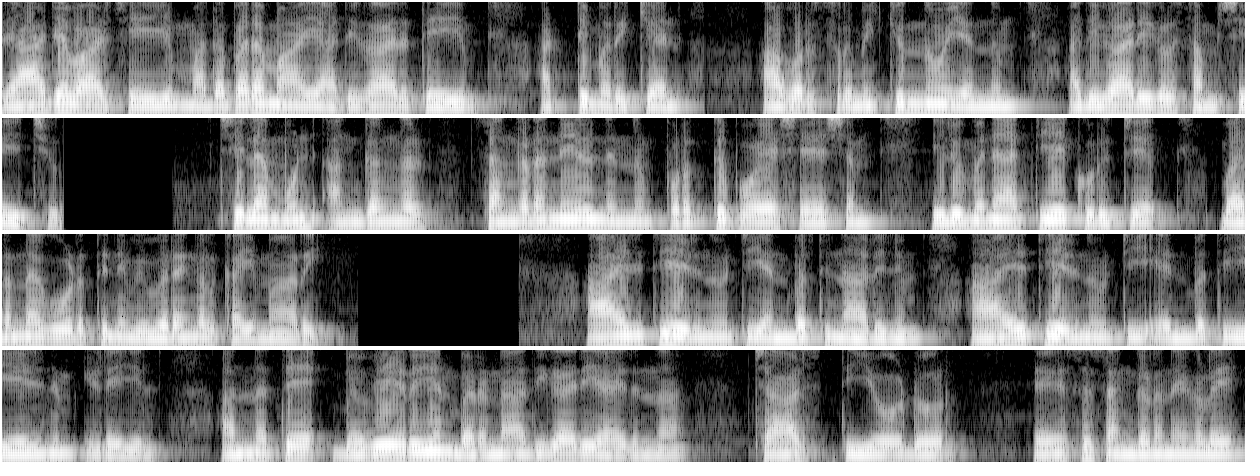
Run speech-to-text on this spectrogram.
രാജവാഴ്ചയെയും മതപരമായ അധികാരത്തെയും അട്ടിമറിക്കാൻ അവർ ശ്രമിക്കുന്നു എന്നും അധികാരികൾ സംശയിച്ചു. ചില മുൻ അംഗങ്ങൾ സംഘടനയിൽ നിന്നും പുറത്തുപോയ ശേഷം ഇലുമിനാറ്റിയെക്കുറിച്ച് ഭരണകൂടത്തിന് വിവരങ്ങൾ കൈമാറി. ആയിരത്തി എഴുന്നൂറ്റി എൺപത്തിനാലിനും ആയിരത്തി എഴുന്നൂറ്റി എൺപത്തി ഏഴിനും ഇടയിൽ അന്നത്തെ ബവേറിയൻ ഭരണാധികാരിയായിരുന്ന ചാൾസ് തിയോഡോർ രഹസ്യ സംഘടനകളെ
